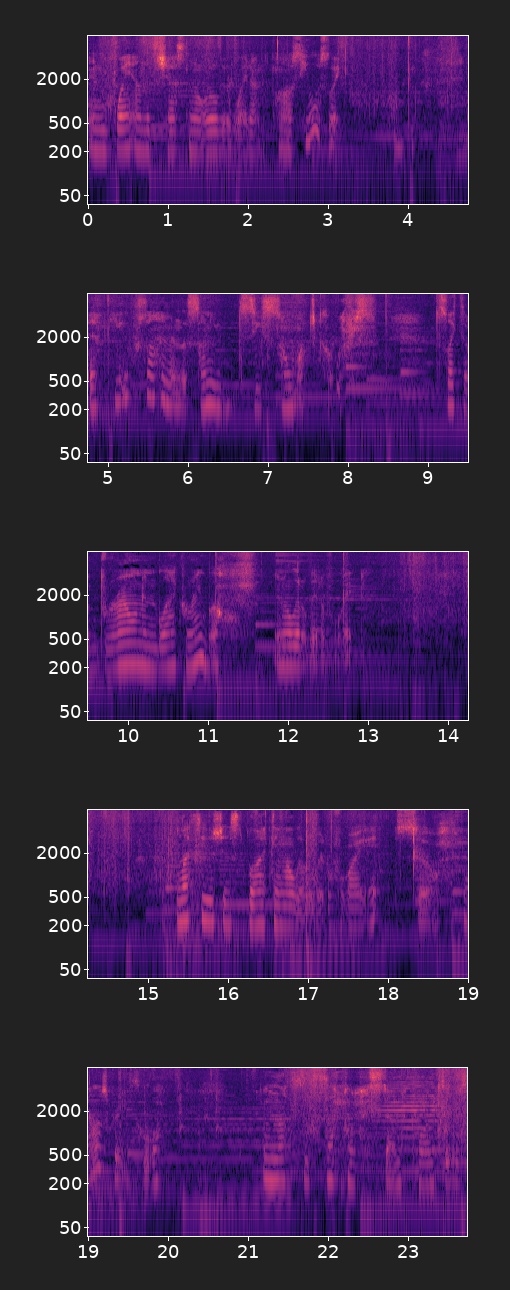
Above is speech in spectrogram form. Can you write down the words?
and white on the chest and a little bit white on the paws. He was like, if you saw him in the sun, you'd see so much colors. It's like a brown and black rainbow, and a little bit of white. Lexi was just black and a little bit of white, so that was pretty cool. And Lexi sat on my stomach once. It was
